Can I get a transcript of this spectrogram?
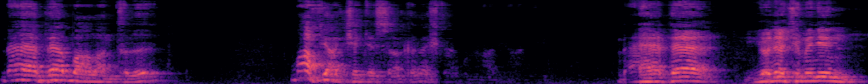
MHP bağlantılı mafya çetesi arkadaşlar. MHP yönetiminin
